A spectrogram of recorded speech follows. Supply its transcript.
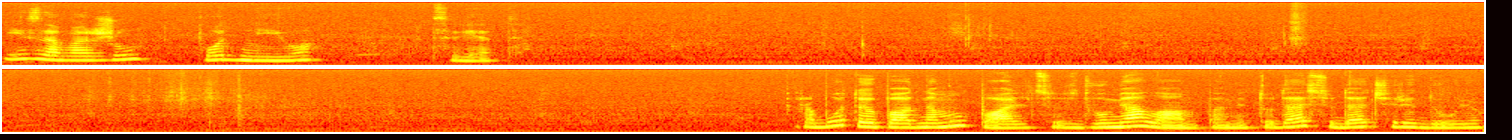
и завожу под нее цвет. Работаю по одному пальцу с двумя лампами, туда-сюда чередую.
